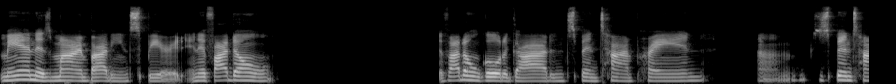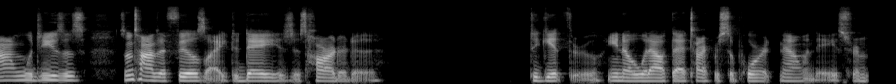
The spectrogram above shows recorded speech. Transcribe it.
man is mind, body, and spirit. And if I don't if I don't go to God and spend time praying, um, to spend time with Jesus, sometimes it feels like the day is just harder to to get through, you know, without that type of support nowadays. For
